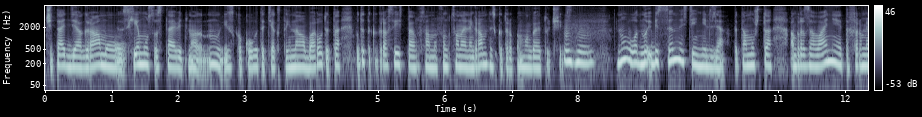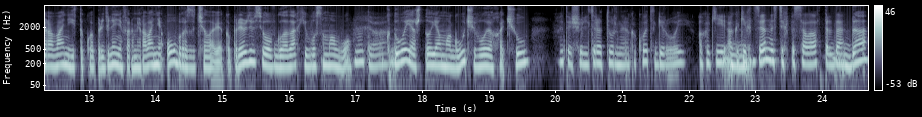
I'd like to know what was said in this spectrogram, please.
читать диаграмму, схему составить на, ну, из какого-то текста и наоборот. Это, вот это как раз есть та самая функциональная грамотность, которая помогает учиться. Угу. Ну вот, но и без ценностей нельзя, потому что образование – это формирование, есть такое определение, формирование образа человека, прежде всего в глазах его самого. Ну да. Кто я, что я могу, чего я хочу. Это еще литературное, какой то герой, о, какие, о каких ценностях писал автор, да. Да,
